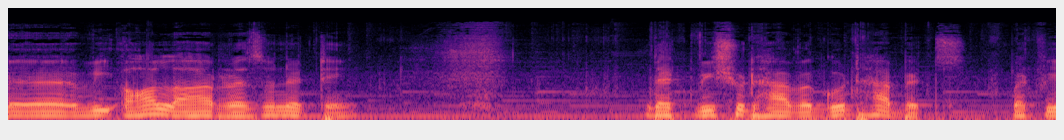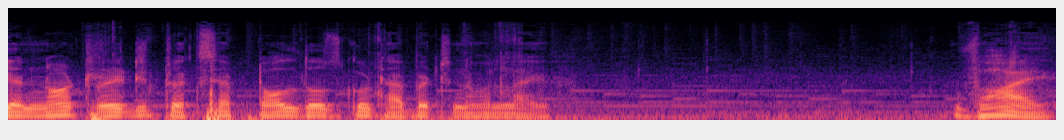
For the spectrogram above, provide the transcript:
uh, we all are resonating that we should have a good habits, but we are not ready to accept all those good habits in our life. Why?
